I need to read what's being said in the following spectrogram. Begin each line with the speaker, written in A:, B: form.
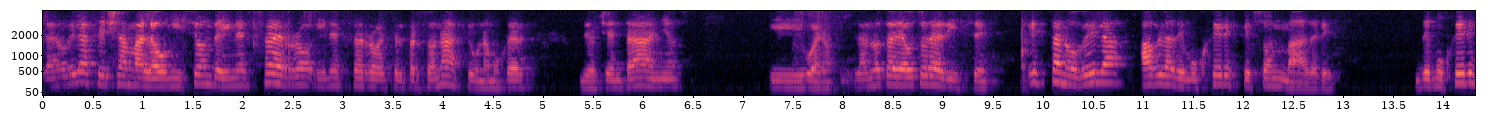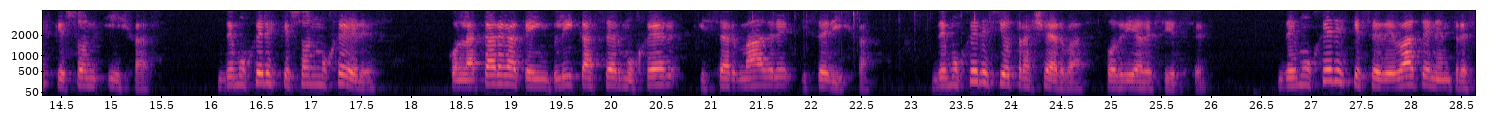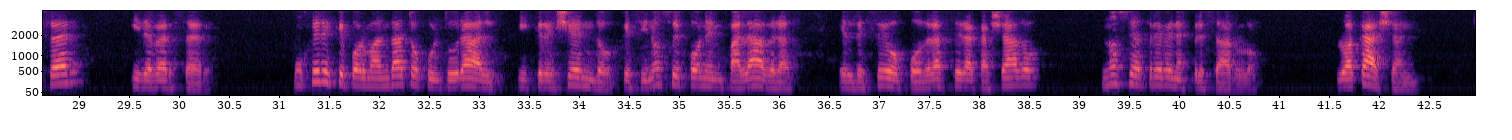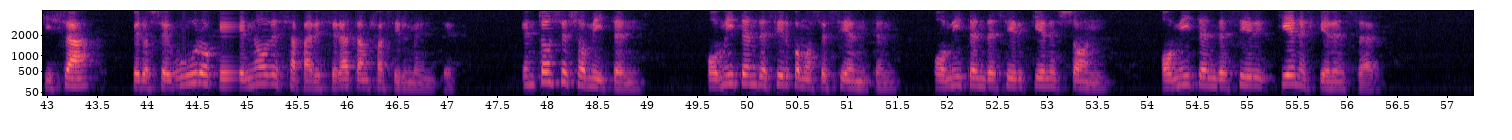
A: La novela se llama La omisión de Inés Ferro. Inés Ferro es el personaje, una mujer de 80 años. Y bueno, la nota de autora dice, esta novela habla de mujeres que son madres, de mujeres que son hijas, de mujeres que son mujeres, con la carga que implica ser mujer y ser madre y ser hija, de mujeres y otras yerbas, podría decirse, de mujeres que se debaten entre ser y deber ser. Mujeres que por mandato cultural y creyendo que si no se ponen palabras el deseo podrá ser acallado, no se atreven a expresarlo. Lo acallan, quizá, pero seguro que no desaparecerá tan fácilmente. Entonces omiten, omiten decir cómo se sienten, omiten decir quiénes son, omiten decir quiénes quieren ser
